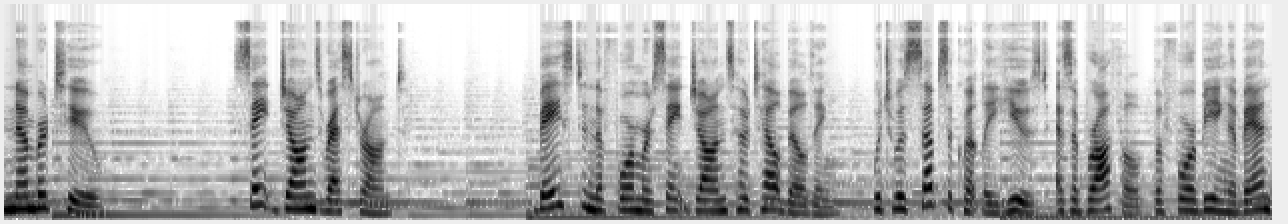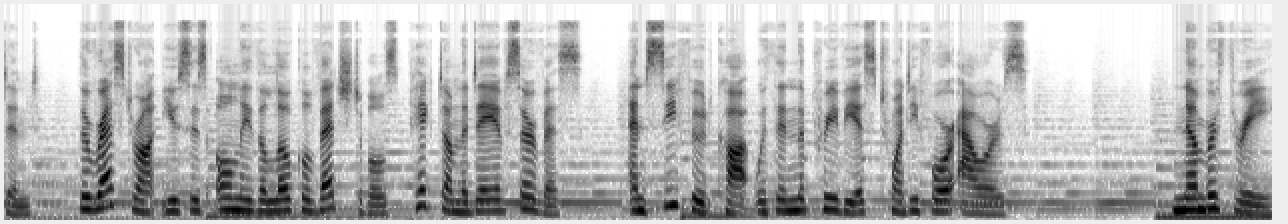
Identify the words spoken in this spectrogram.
Number 2. St. John's Restaurant. Based in the former St. John's Hotel building, which was subsequently used as a brothel before being abandoned, the restaurant uses only the local vegetables picked on the day of service and seafood caught within the previous 24 hours. Number 3.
